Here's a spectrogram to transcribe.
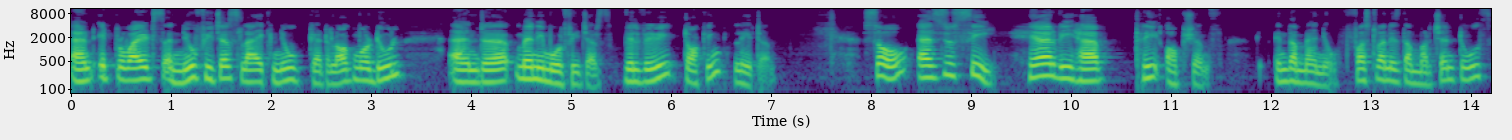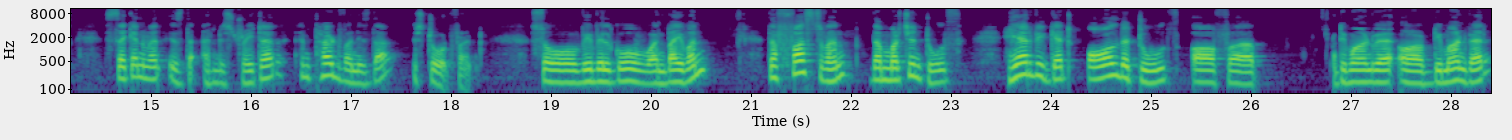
and it provides uh, new features like new catalog module and uh, many more features. We'll be talking later. So as you see here we have three options in the menu. First one is the merchant tools second one is the administrator and third one is the storefront. So we will go one by one. The first one the merchant tools. Here we get all the tools of uh, demandware or demandware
